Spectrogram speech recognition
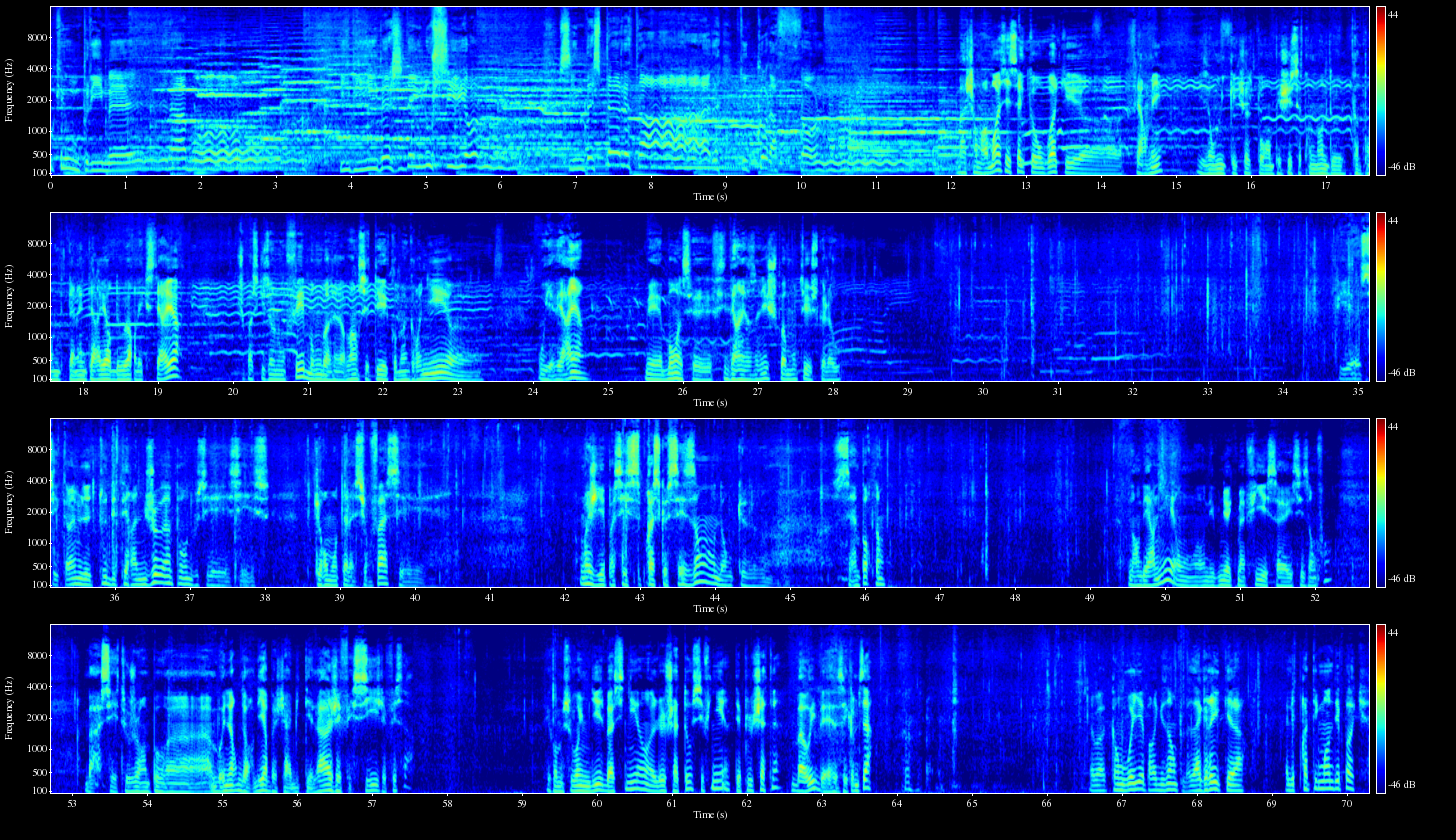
Que un. Y vives despertar. Ma chambre à moi, c'est celle qu'on voit qui est euh, fermée. Ils ont mis quelque chose pour empêcher certainement de, quand on est à l'intérieur de voir l'extérieur. Je sais pas ce qu'ils en ont fait. Bon, bah, avant c'était comme un grenier euh, où il n'y avait rien. Mais bon, ces, ces dernières années, je suis pas monté jusque là-haut. C'est quand même tout des terrains de jeu hein, pour nous. C'est qui remontent à la surface. Moi, j'y ai passé presque 16 ans, donc euh, c'est important. L'an dernier, on, est venu avec ma fille et, ses enfants. Bah, c'est toujours un, un, bonheur de leur dire bah, j'ai habité là, j'ai fait ci, j'ai fait ça. Et comme souvent ils me disent bah le château c'est fini, hein, t'es plus le châtelain. Bah oui, ben, c'est comme ça. Eh ben, Quand vous voyez par exemple la grille qui est là, elle est pratiquement d'époque.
